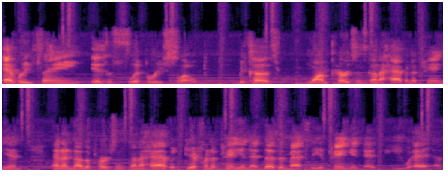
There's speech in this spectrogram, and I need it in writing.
everything is a slippery slope because one person's going to have an opinion and another person is going to have a different opinion that doesn't match the opinion that you have.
